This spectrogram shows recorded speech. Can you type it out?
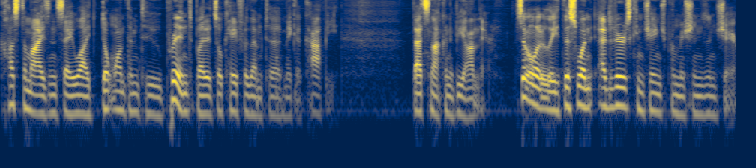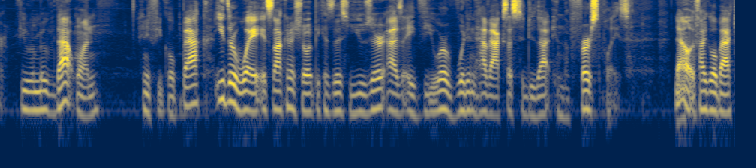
customize and say, well, I don't want them to print, but it's okay for them to make a copy. That's not going to be on there. Similarly, this one, editors can change permissions and share. If you remove that one, and if you go back, either way, it's not going to show it because this user as a viewer wouldn't have access to do that in the first place. Now, if I go back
